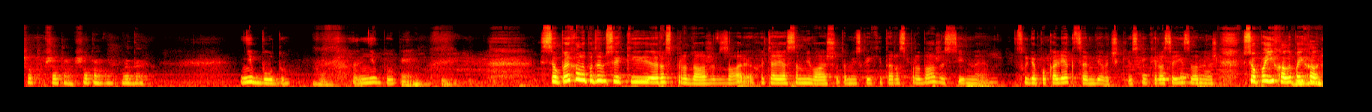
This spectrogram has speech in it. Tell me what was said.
Що там, що там, що там веде? Не буду. Не буду. Все, поехали, подивимося, які розпродажі в Заре. Хотя я сомневаюсь, что там есть какие-то распродажи сильные. Судя по коллекциям, девочки, сколько раз я ездила, не очень. Все, поехали, поехали.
